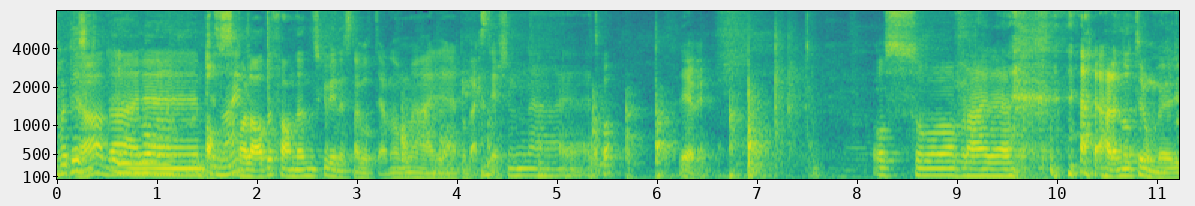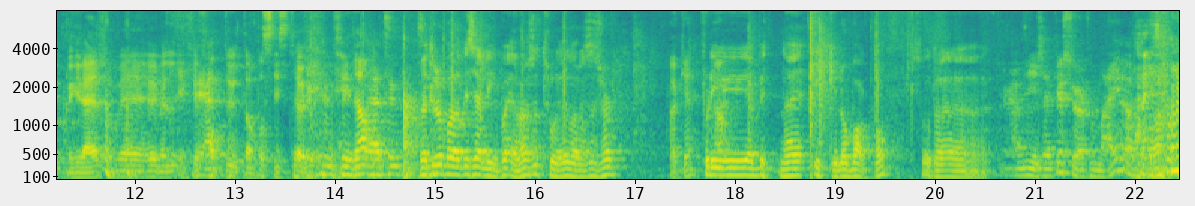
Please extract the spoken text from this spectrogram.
faktisk. Ja, det er eh, bassballade. Faen, den skulle vi nesten ha gått gjennom her eh, på backstation eh, etterpå. Det gjør vi. Og så For der eh, er det noen trommerytmegreier som vi vi vel egentlig fant ut av på sist høring. Ja. Jeg tror bare at Hvis jeg ligger på eneren, så tror jeg det går av seg sjøl. Okay. Fordi jeg når jeg ikke lå bakpå. Så tror jeg Det gir seg ikke sjøl for meg. i hvert fall.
